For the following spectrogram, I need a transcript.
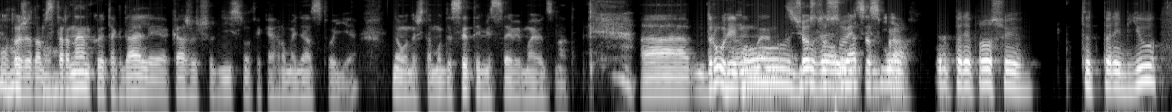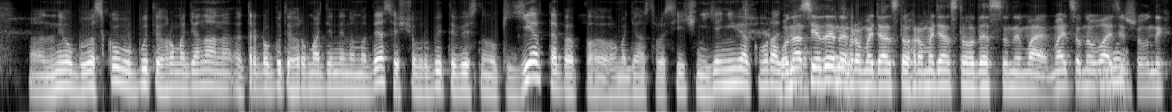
Ага, Тоже там ага. Стерненко і так далі кажуть, що дійсно таке громадянство є. Ну вони ж там одесити місцеві мають знати. А, другий Ну, момент, що дуже, стосується я справ, Перепрошую, тут переб'ю. Не обов'язково бути громадянином, треба бути громадянином Одеси, щоб робити висновок. Є в тебе е, громадянство Росії чи ні? Я ні в якому разі у нас єдине громадянство, громадянства Одеси немає. Мається на увазі, Ну. що у них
